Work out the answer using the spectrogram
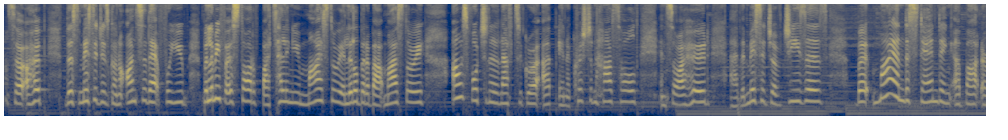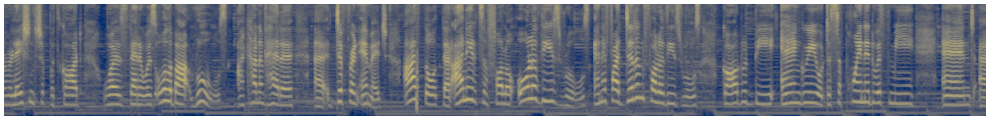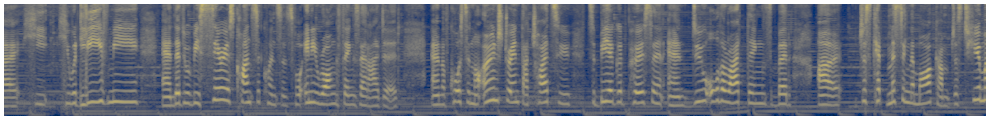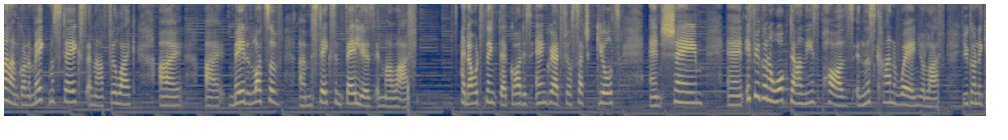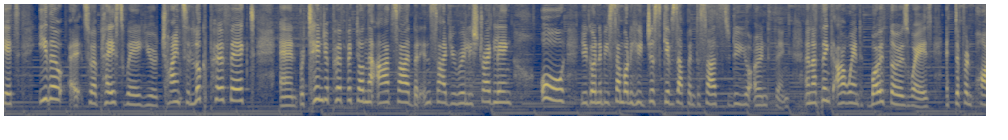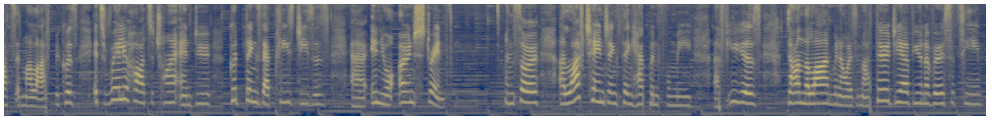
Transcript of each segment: So I hope this message is going to answer that for you. But let me first start off by telling you my story, a little bit about my story. I was fortunate enough to grow up in a Christian household, and so I heard uh, the message of Jesus. But my understanding about a relationship with God was that it was all about rules. I kind of had a, a, different image. I thought that I needed to follow all of these rules, and if I didn't follow these rules, God would be angry or disappointed with me, and uh, he he would leave me, and there would be serious consequences for any wrong things that I did. And of course, in my own strength, I tried to to be a good person and do all the right things, but I just kept missing the mark. I'm just human. I'm going to make mistakes, and I feel like I I made lots of uh, mistakes and failures in my life. And I would think that God is angry. I'd feel such guilt and shame. And if you're going to walk down these paths in this kind of way in your life, you're going to get either uh, to a place where you're trying to look perfect and pretend you're perfect on the outside, but inside you're really struggling, or you're going to be somebody who just gives up and decides to do your own thing. And I think I went both those ways at different parts in my life because it's really hard to try and do good things that please Jesus uh, in your own strength. And so a life changing thing happened for me a few years down the line when I was in my third year of university.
